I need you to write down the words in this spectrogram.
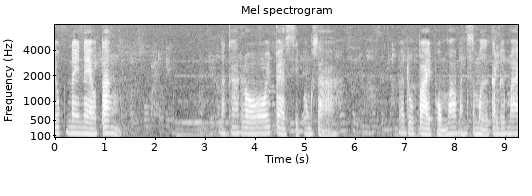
ยกในแนวตั้ง นะคะร้อยแปดสิบองศา มาดูปลายผมว่ามันเสมอกันหรือไม่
